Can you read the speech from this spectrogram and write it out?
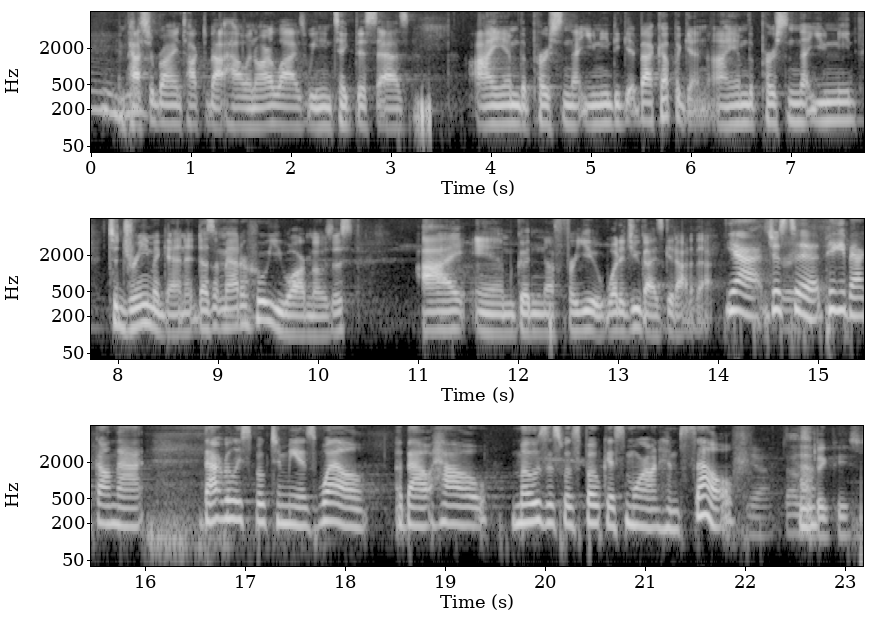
Mm-hmm. And Pastor Brian talked about how in our lives we need to take this as I am the person that you need to get back up again. I am the person that you need to dream again. It doesn't matter who you are, Moses. I am good enough for you. What did you guys get out of that? Yeah, just to piggyback on that, that really spoke to me as well about how Moses was focused more on himself Yeah, that was a big piece.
